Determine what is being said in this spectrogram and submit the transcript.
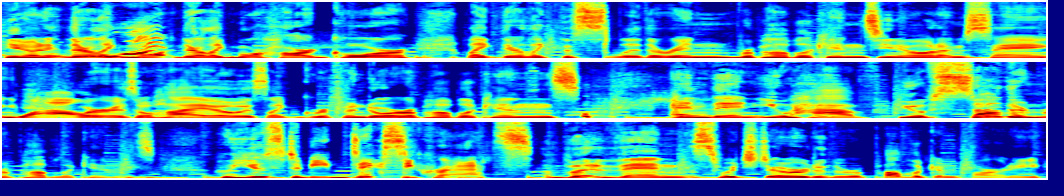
You know, they're like more, they're like more hardcore. Like, they're like the Slytherin Republicans, you know what I'm saying? Wow. Whereas Ohio is like Gryffindor Republicans. and then you have you have Southern Republicans who used to be Dixiecrats, but then switched over to the Republican Party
